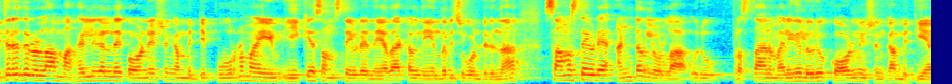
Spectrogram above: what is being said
ഇത്തരത്തിലുള്ള മഹലുകളുടെ കോർഡിനേഷൻ കമ്മിറ്റി പൂർണമായും ഇ കെ സംസ്ഥയുടെ നേതാക്കൾ നിയന്ത്രിച്ചു കൊണ്ടിരുന്ന സംസ്ഥയുടെ അണ്ടറിലുള്ള ഒരു പ്രസ്ഥാനം അല്ലെങ്കിൽ ഒരു കോർഡിനേഷൻ കമ്മിറ്റിയാണ്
